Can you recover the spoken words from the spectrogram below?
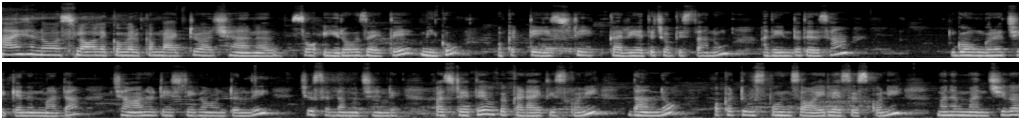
హాయ్ హలో అస్సలం అయికం welcome back to our channel so ఈరోజు అయితే మీకు ఒక టేస్టీ కర్రీ అయితే చూపిస్తాను. అదేంటో తెలుసా? గోంగూర చికెన్ అనమాట చాలా టేస్టీగా ఉంటుంది. చూసేద్దాం వచ్చండి ఫస్ట్ అయితే ఒక కడాయి తీసుకొని దానిలో ఒక టూ స్పూన్స్ ఆయిల్ వేసేసుకొని మనం మంచిగా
